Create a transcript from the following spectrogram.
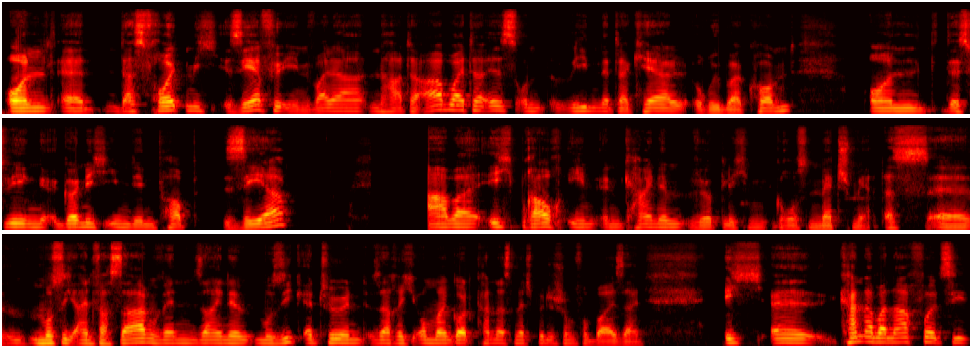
Und äh, das freut mich sehr für ihn, weil er ein harter Arbeiter ist und wie ein netter Kerl rüberkommt. Und deswegen gönne ich ihm den Pop sehr. Aber ich brauche ihn in keinem wirklichen großen Match mehr. Das äh, muss ich einfach sagen. Wenn seine Musik ertönt, sage ich, oh mein Gott, kann das Match bitte schon vorbei sein. Ich äh, kann aber nachvollziehen,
